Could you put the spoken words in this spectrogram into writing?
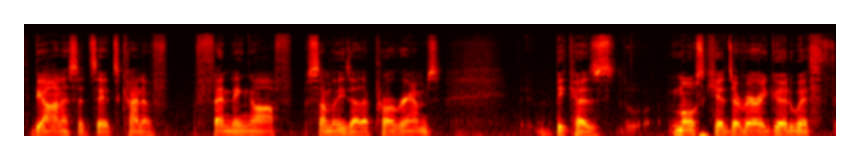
to be honest, it's it's kind of fending off some of these other programs because most kids are very good with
